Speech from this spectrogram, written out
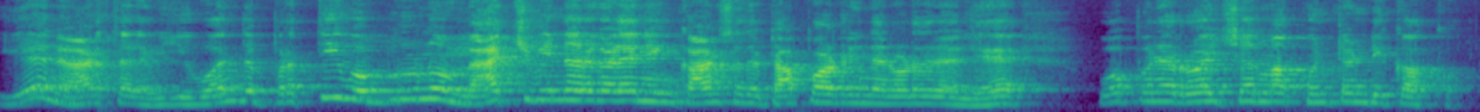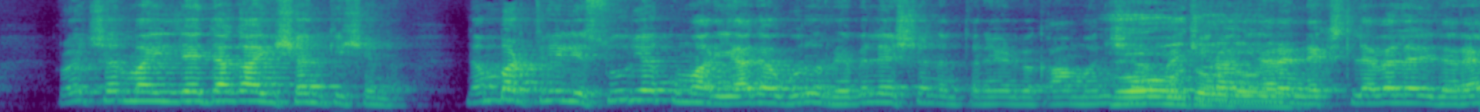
ಏನು ಆಡ್ತಾರೆ ಈ ಒಂದು ಪ್ರತಿಯೊಬ್ಬರೂ ಮ್ಯಾಚ್ ವಿನ್ನರ್ಗಳೇ ನಿಂಗೆ ಕಾಣಿಸೋದು. ಟಾಪ್ ಆರ್ಡ್ರಿಂದ ನೋಡಿದ್ರೆ ಅಲ್ಲಿ opener Rohit Sharma Quinton de Kock. Rohit Sharma ಇಲ್ಲದೇ ಇದ್ದಾಗ ಇಶಾನ್ ಕಿಶನ್. ನಂಬರ್ ತ್ರೀಲಿ ಸೂರ್ಯಕುಮಾರ್ ಯಾದವ್ ಗುರು ರೆವಲ್ಯೂಷನ್ ಅಂತಾನೆ ಹೇಳ್ಬೇಕು. ಆ ಮನುಷ್ಯ ನೆಕ್ಸ್ಟ್ ಲೆವೆಲಲ್ಲಿ ಇದ್ದಾರೆ.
